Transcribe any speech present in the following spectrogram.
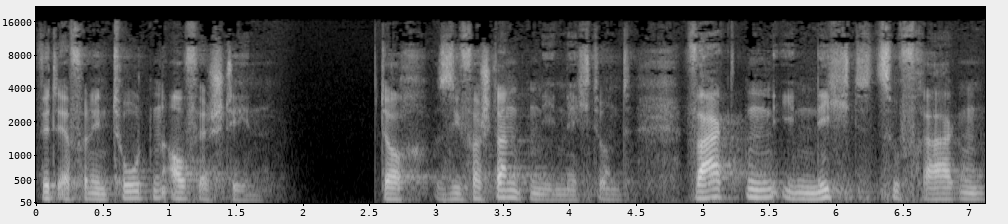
wird er von den Toten auferstehen. Doch sie verstanden ihn nicht und wagten ihn nicht zu fragen,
